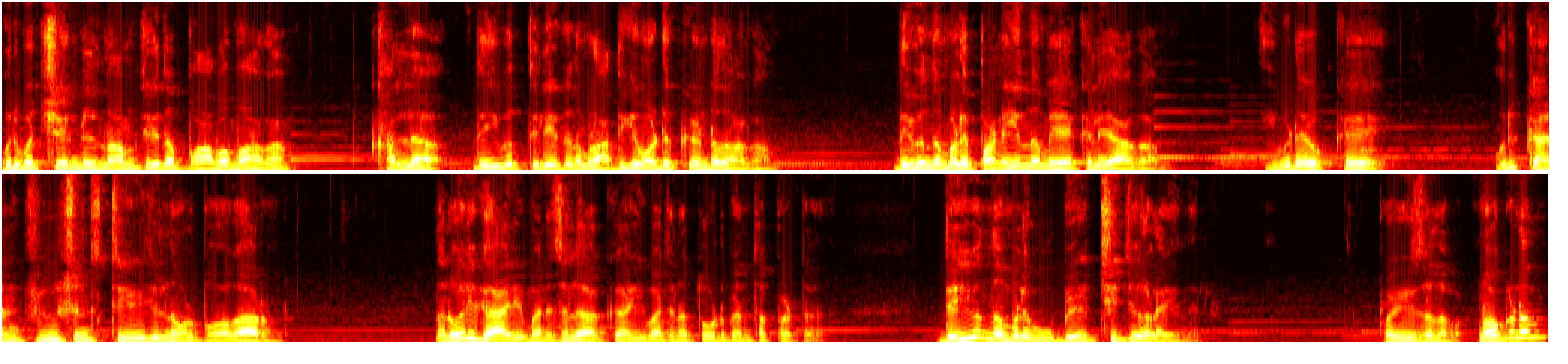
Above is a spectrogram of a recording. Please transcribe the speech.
ഒരുപക്ഷെങ്കിൽ നാം ചെയ്ത പാപമാകാം. കല്ല ദൈവത്തിലേക്ക് നമ്മൾ അധികം അടുക്കേണ്ടതാകാം. ദൈവം നമ്മളെ പണിയുന്ന മേഖലയാകാം. ഇവിടെയൊക്കെ ഒരു കൺഫ്യൂഷൻ സ്റ്റേജിൽ നമ്മൾ പോകാറുണ്ട്. എന്നാൽ ഒരു കാര്യം മനസ്സിലാക്കുക ഈ വചനത്തോട് ബന്ധപ്പെട്ട്. ദൈവം നമ്മളെ ഉപേക്ഷിച്ച് കളയുന്നില്ല. പ്രൈസല നോക്കണം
